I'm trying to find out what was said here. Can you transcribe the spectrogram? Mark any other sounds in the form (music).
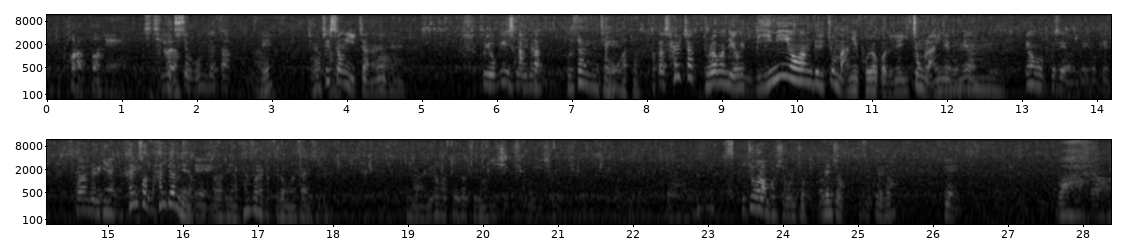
이렇게 펄 아파. 예. 진짜 이거 진짜 뭔가 딱 아. 예? 정체성이 있잖아요. 예. 그리고 여기 아까 불상 있는 제공 같다. 아까 살짝 돌아봤는데 여기 미니 여왕들이 좀 많이 보였거든요. 이쪽 라인에 보면 음, 이거 한번 보세요. 근데 이렇게 사람들이 그냥 한 손, 한 뼘이에요. 예. 저 그냥 한 손에 딱 들어오는 사이즈도. 야, 이런 것들도 지금. 20kg, 25kg. 이쪽으로 한번 보시죠, 오른쪽. 아, 왼쪽. 입구에서. 예. 와. 야,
